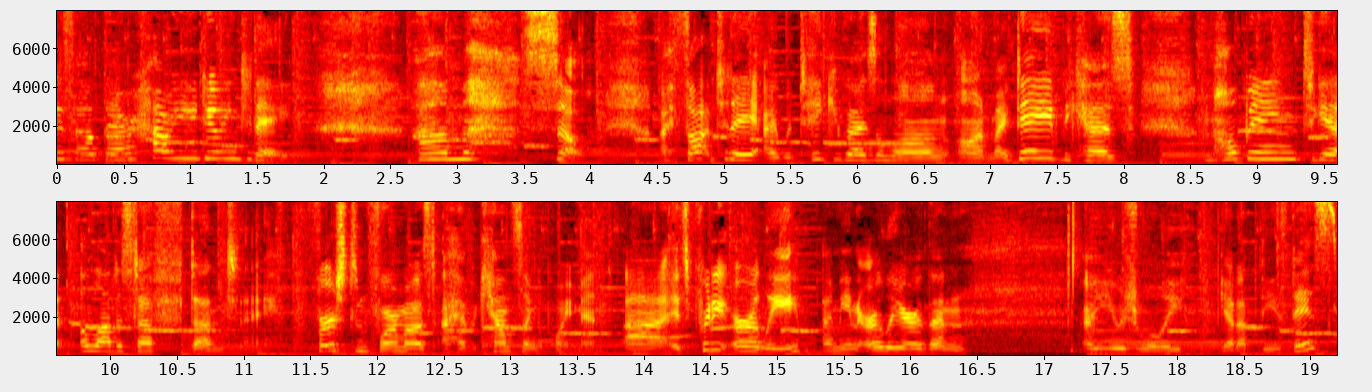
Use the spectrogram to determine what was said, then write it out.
gorgeous out there. How are you doing today? Um, so, I thought today I would take you guys along on my day because I'm hoping to get a lot of stuff done today. First and foremost, I have a counseling appointment. Uh, it's pretty early, I mean earlier than I usually get up these days.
